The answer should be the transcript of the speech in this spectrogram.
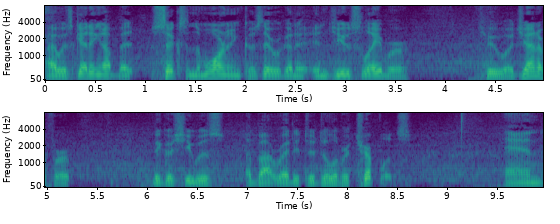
I was getting up at six in the morning because they were going to induce labor to uh, Jennifer because she was about ready to deliver triplets. And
